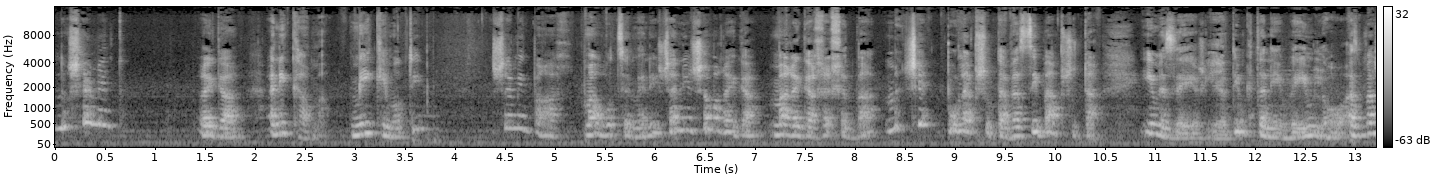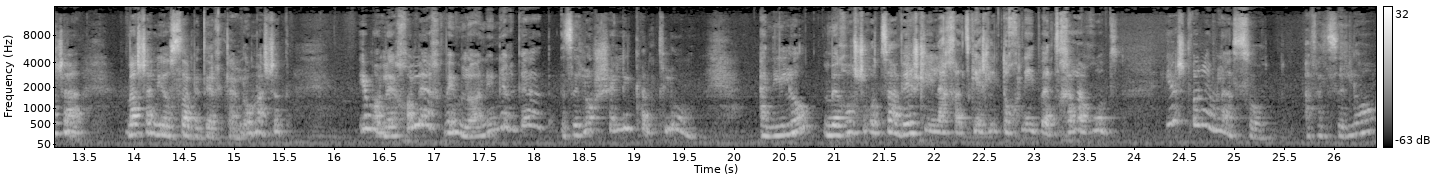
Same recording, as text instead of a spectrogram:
נושמת. רגע, אני קמה. מי הקים אותי? השם יתברך. מה הוא רוצה ממני? שאני אנשום הרגע. מה רגע אחרי חדווה? מה שפעולה פשוטה, והסיבה הפשוטה. אם איזה ילדים קטנים, ואם לא, אז מה, ש... מה שאני עושה בדרך כלל, לא משהו... אם הולך, הולך, ואם לא, אני נרגעת. זה לא שלי כאן כלום. אני לא מראש רוצה, ויש לי לחץ, כי יש לי תוכנית ואני צריכה לרוץ. יש דברים לעשות, אבל זה לא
